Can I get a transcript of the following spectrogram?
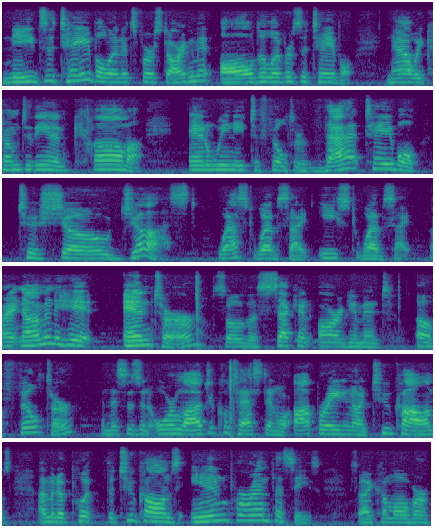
needs a table in its first argument. All delivers a table. Now we come to the end, comma. And we need to filter that table to show just west website, east website. All right, now I'm going to hit enter. So the second argument of filter and this is an OR logical test, and we're operating on two columns. I'm going to put the two columns in parentheses. So I come over,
